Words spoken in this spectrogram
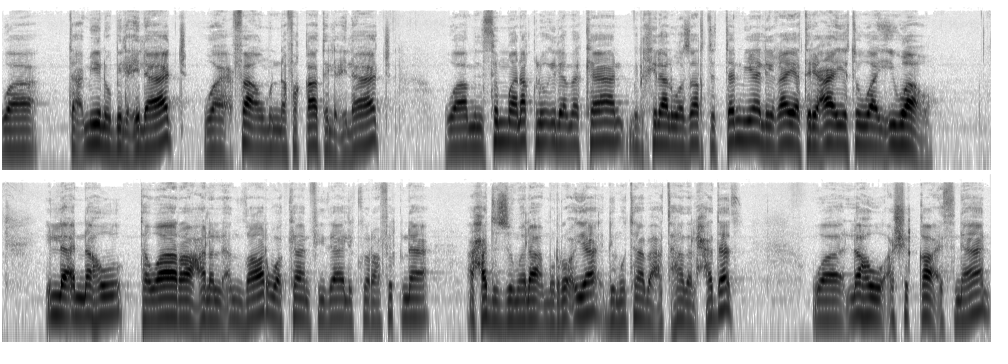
وتأمينه بالعلاج وإعفائه من نفقات العلاج. ومن ثم نقله إلى مكان من خلال وزارة التنمية لغاية رعايته وإيوائه إلا أنه توارى على الأنظار وكان في ذلك يرافقنا أحد الزملاء من رؤية لمتابعة هذا الحدث وله أشقاء اثنان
